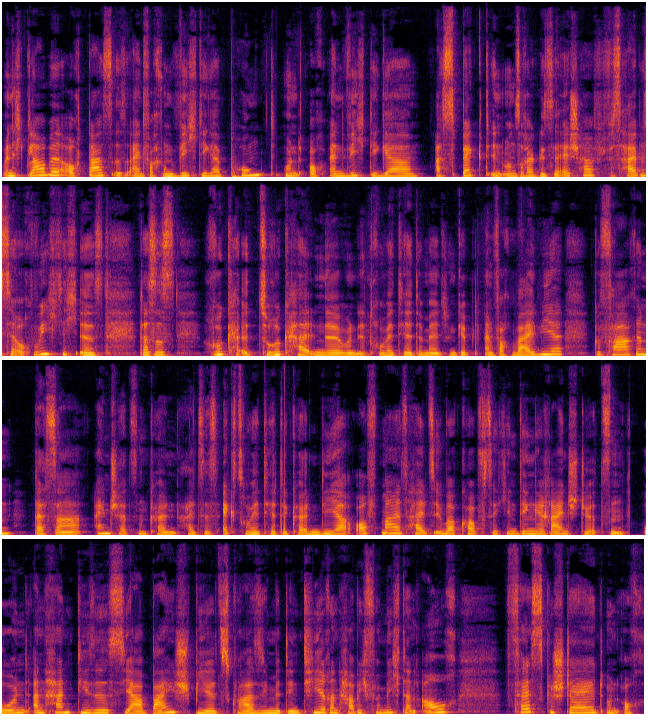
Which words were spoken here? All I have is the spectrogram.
Und ich glaube, auch das ist einfach ein wichtiger Punkt und auch ein wichtiger Aspekt in unserer Gesellschaft, weshalb es ja auch wichtig ist, dass es zurückhaltende und introvertierte Menschen gibt, einfach weil wir Gefahren besser einschätzen können, als es Extrovertierte können, die ja oftmals Hals über Kopf sich in Dinge reinstürzen. Und anhand dieses ja Beispiels quasi mit den Tieren habe ich für mich dann auch festgestellt und auch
